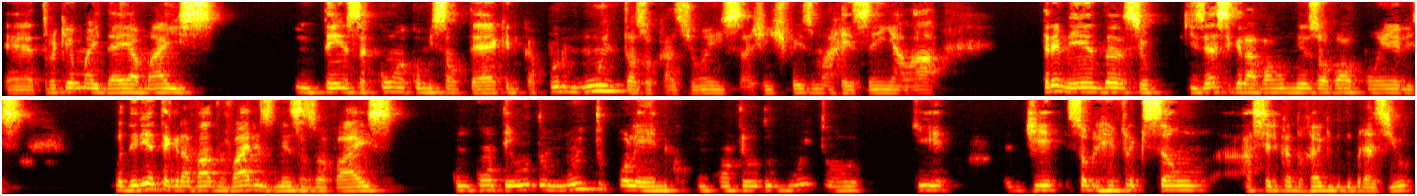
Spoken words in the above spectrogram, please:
é, troquei uma ideia mais intensa com a comissão técnica, por muitas ocasiões, a gente fez uma resenha lá tremenda, se eu quisesse gravar um mesoval com eles, poderia ter gravado várias mesas ovais com conteúdo muito polêmico, com conteúdo muito que de, sobre reflexão acerca do rugby do Brasil.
